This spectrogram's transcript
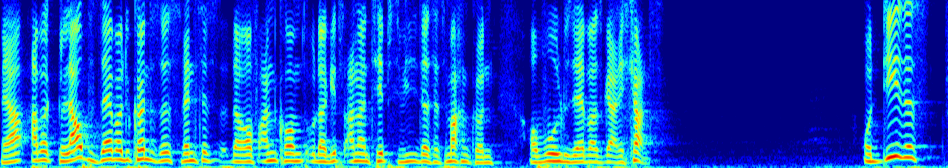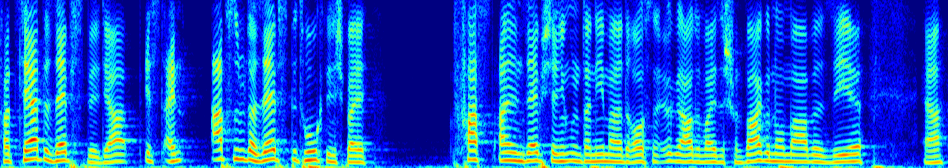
Ja, aber glaubst selber, du könntest es, wenn es jetzt darauf ankommt, oder gibst anderen Tipps, wie sie das jetzt machen können, obwohl du selber es gar nicht kannst. Und dieses verzerrte Selbstbild, ja, ist ein absoluter Selbstbetrug, den ich bei fast allen selbstständigen Unternehmern da draußen in irgendeiner Art und Weise schon wahrgenommen habe, sehe. Ja,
